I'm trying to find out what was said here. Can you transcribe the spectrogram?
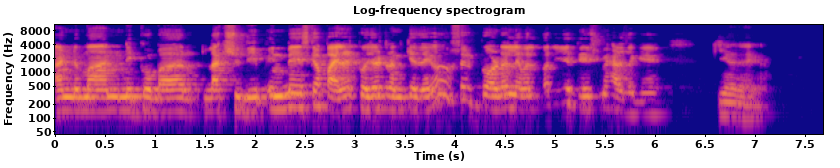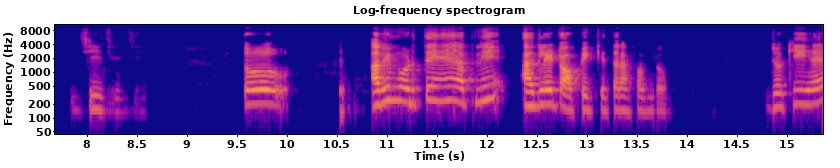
अंडमान निकोबार लक्षद्वीप इनमें इसका पायलट प्रोजेक्ट रन किया जाएगा और फिर ब्रॉडर लेवल पर ये देश में हर जगह किया जाएगा। जी जी जी। तो अभी मुड़ते हैं अपने अगले टॉपिक की तरफ़ हम लोग जो कि है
